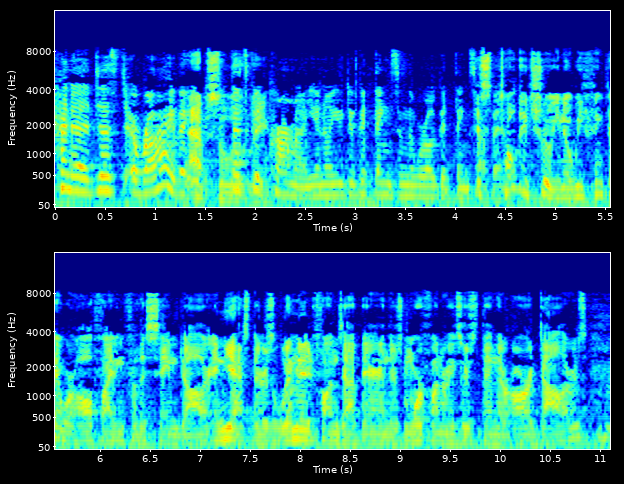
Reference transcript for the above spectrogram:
kind of just arrive. Absolutely. That's good karma. You know, you do good things in the world, good things It's happen. totally true. You know, we think that we're all fighting for the same dollar. And yes, there's limited funds out there and there's more fundraisers than there are dollars. Mm-hmm.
